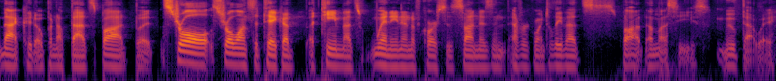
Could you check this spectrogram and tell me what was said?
that could open up that spot but Stroll Stroll wants to take a, a team that's winning and of course his son isn't ever going to leave that spot unless he's moved that way.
